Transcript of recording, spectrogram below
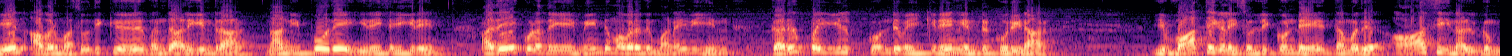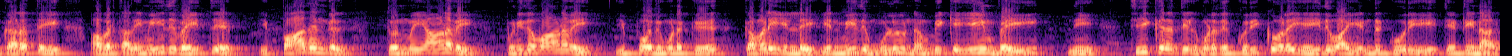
ஏன் அவர் மசூதிக்கு வந்து அழுகின்றார்? நான் இப்போதே இதை செய்கிறேன். அதே குழந்தையை மீண்டும் அவரது மனைவியின் கருப்பையில் கொண்டு வைக்கிறேன் என்று கூறினார். இவ்வார்த்தைகளை சொல்லிக்கொண்டே தமது ஆசி நல்கும் கரத்தை அவர் தலைமீது வைத்து இப்பாதங்கள் தொன்மையானவை புனிதமானவை. இப்போது உனக்கு கவலை இல்லை. என் மீது முழு நம்பிக்கையையும் வை. நீ சீக்கிரத்தில் உனது குறிக்கோளை எய்துவாய் என்று கூறி தேற்றினார்.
